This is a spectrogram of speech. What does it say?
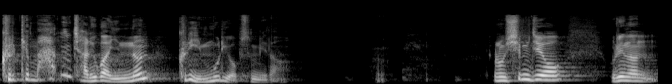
그렇게 많은 자료가 있는 그런 인물이 없습니다. 그럼 심지어 우리는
